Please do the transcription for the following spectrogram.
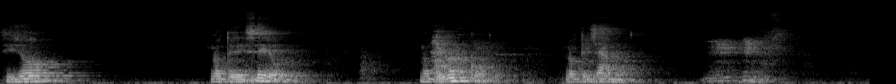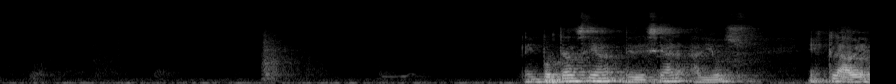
si yo no te deseo, no te busco, no te llamo. La importancia de desear a Dios es clave.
